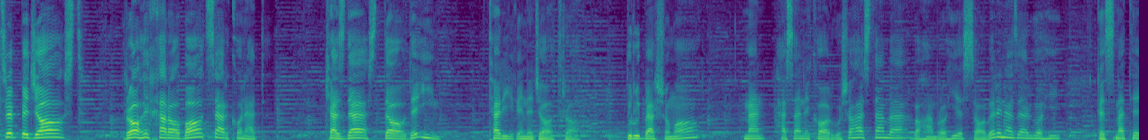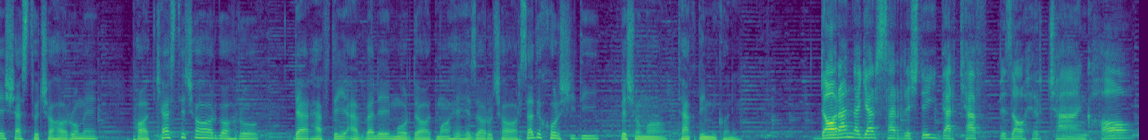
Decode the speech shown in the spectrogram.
مطرب به جاست راه خرابات سر کند. که از دست داده ایم طریق نجات را. درود بر شما. من حسن کارگوشا هستم و با همراهی صابر نظرگاهی قسمت 64 روم پادکست چهارگاه رو در هفته اول مرداد ماه 1400 خورشیدی به شما تقدیم می‌کنیم. دارند اگر سررشته در کف به ظاهر چنگ ها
